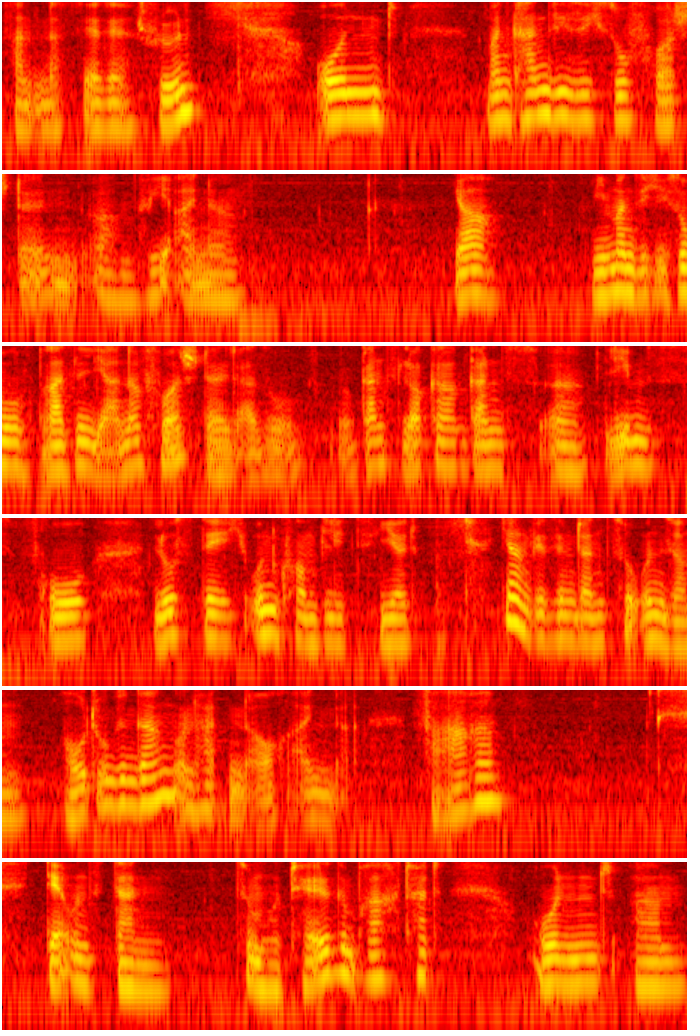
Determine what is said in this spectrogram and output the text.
fanden das sehr, sehr schön. Und man kann sie sich so vorstellen, äh, wie eine, ja, wie man sich so Brasilianer vorstellt. Also ganz locker, ganz äh, lebensfroh, lustig, unkompliziert. Ja, und wir sind dann zu unserem Auto gegangen und hatten auch einen Fahrer, der uns dann zum Hotel gebracht hat. Und ähm,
